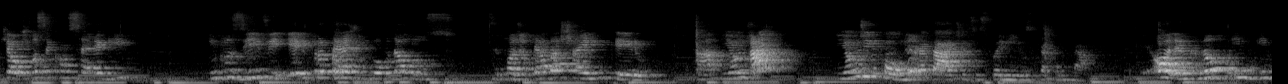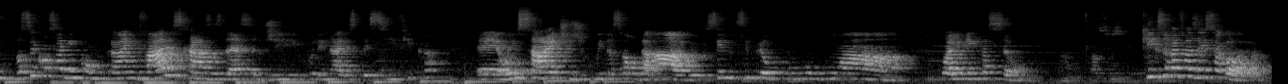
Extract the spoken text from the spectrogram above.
que é o que você consegue. Inclusive, ele protege um pouco da luz. Você pode até abaixar ele inteiro, tá? E onde, e onde encontra, Tati, esses paninhos pra comprar? Olha, não, em- em- você consegue encontrar em várias casas dessa de culinária específica, é, ou em sites de comida saudável, que sempre se preocupam com a, com a alimentação. Ah, assustei. O que, que você vai fazer isso agora?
